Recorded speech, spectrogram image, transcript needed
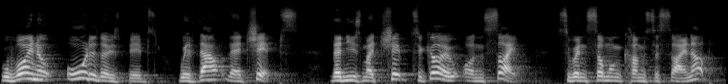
Well, why not order those bibs without their chips, then use my chip to go on site, so when someone comes to sign up,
